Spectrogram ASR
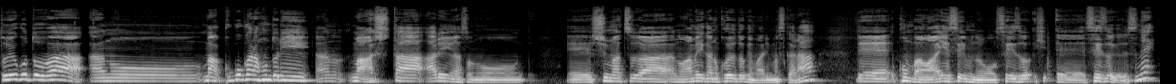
ということは、あのーまあ、ここから本当に、あの、まあ、明日、あるいはその、えー週末は、あの、アメリカの雇用統計もありますから、で、今晩は ISM の製造、ひえー製造業ですね、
